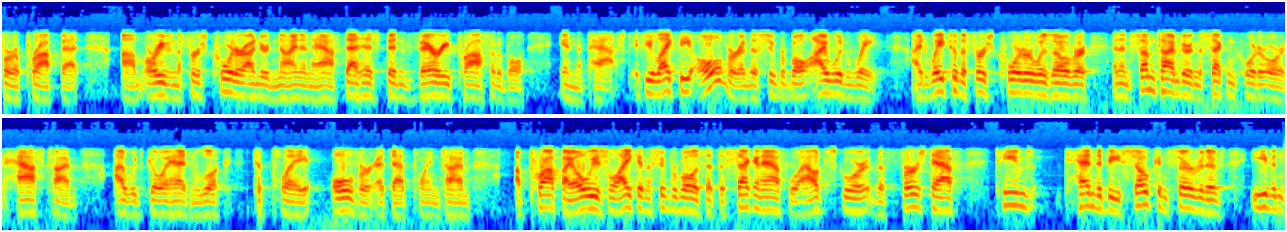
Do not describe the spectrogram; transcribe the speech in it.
for a prop bet, um, or even the first quarter under nine and a half. That has been very profitable in the past. If you like the over in the Super Bowl, I would wait. I'd wait till the first quarter was over, and then sometime during the second quarter or at halftime, I would go ahead and look to play over at that point in time. A prop I always like in the Super Bowl is that the second half will outscore the first half. Teams tend to be so conservative, even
